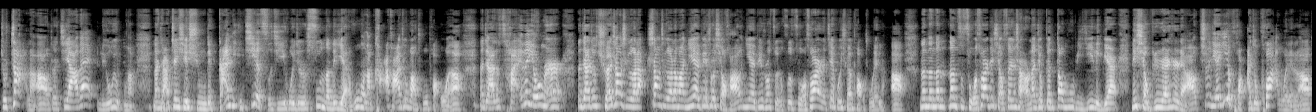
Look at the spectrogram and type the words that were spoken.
就炸了啊！这家外刘勇啊，那家这些兄弟赶紧借此机会，就是顺子的掩护，那咔咔就往出跑啊！那家伙踩着油门，那家就全上车了，上车了吗？你也别说小航，你也别说左左左帅了，这回全跑出来了啊！那那那那左帅这小身手，那就跟《盗墓笔记》里边那小哥似的啊，直接一垮就跨过来了啊！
